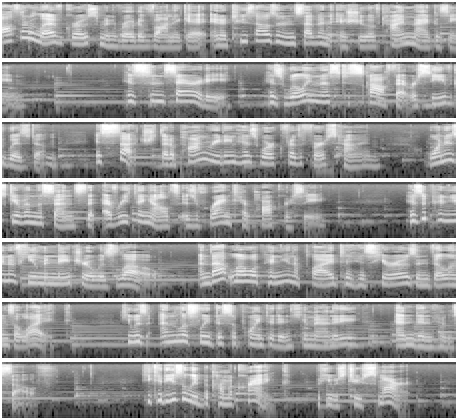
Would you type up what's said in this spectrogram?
Author Lev Grossman wrote of Vonnegut in a 2007 issue of Time magazine. His sincerity, his willingness to scoff at received wisdom, is such that upon reading his work for the first time, one is given the sense that everything else is rank hypocrisy. His opinion of human nature was low, and that low opinion applied to his heroes and villains alike. He was endlessly disappointed in humanity and in himself. He could easily become a crank, but he was too smart.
